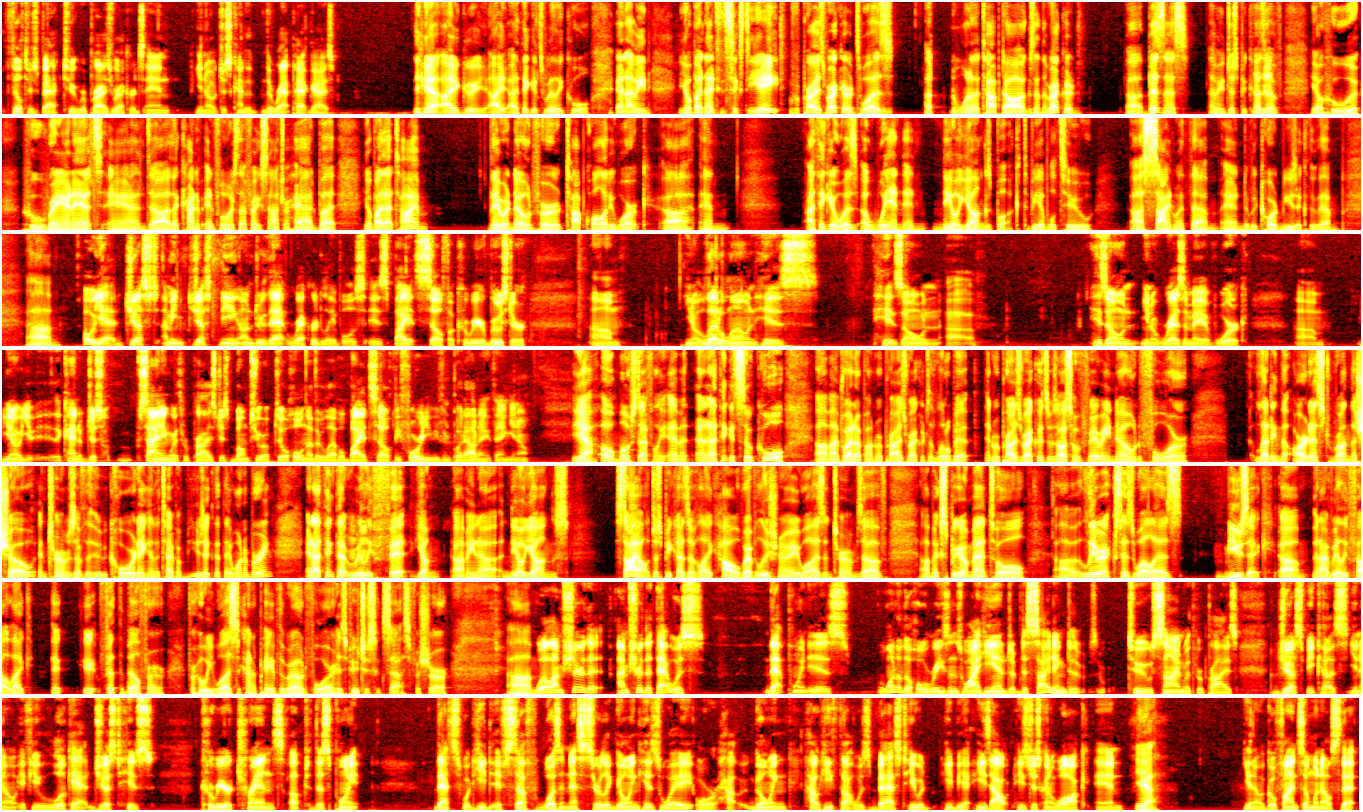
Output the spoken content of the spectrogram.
filters back to Reprise Records and you know just kind of the Rat Pack guys. Yeah, I agree. I, I think it's really cool. And I mean, you know, by 1968, Reprise Records was a, one of the top dogs in the record uh, business. I mean, just because mm-hmm. of you know who who ran it and uh, the kind of influence that Frank Sinatra had. But you know, by that time, they were known for top quality work, uh, and I think it was a win in Neil Young's book to be able to uh, sign with them and record music through them. Um, Oh yeah, just I mean, just being under that record label is, is by itself a career booster. Um, you know, let alone his his own uh, his own you know resume of work. Um, you know, you kind of just signing with Reprise just bumps you up to a whole nother level by itself before you even put out anything. You know. Yeah. Oh, most definitely. And and I think it's so cool. Um, I've read up on Reprise Records a little bit, and Reprise Records was also very known for letting the artist run the show in terms of the recording and the type of music that they want to bring. And I think that mm-hmm. really fit young. I mean, uh, Neil Young's style, just because of like how revolutionary he was in terms of um, experimental uh, lyrics as well as music. Um, and I really felt like it, it fit the bill for for who he was to kind of pave the road for his future success for sure. Um, well, I'm sure that I'm sure that that was that point is one of the whole reasons why he ended up deciding to to sign with Reprise, just because you know if you look at just his career trends up to this point, that's what he if stuff wasn't necessarily going his way or how going how he thought was best, he would he'd be he's out. He's just going to walk and yeah you know, go find someone else that,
